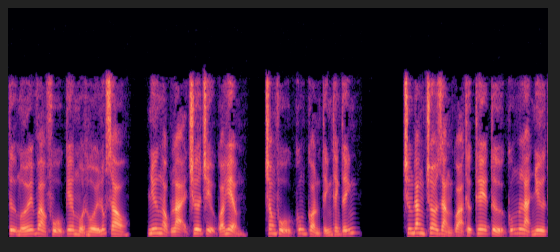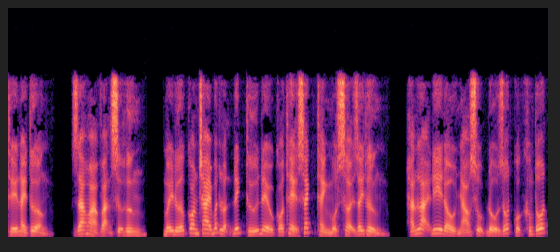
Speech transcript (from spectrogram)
Tự mới vào phủ kia một hồi lúc sau, như ngọc lại chưa chịu quá hiểm, trong phủ cũng còn tính thanh tĩnh. Trương Đăng cho rằng quả thực thê tử cũng là như thế này tưởng, gia hòa vạn sự hưng, mấy đứa con trai bất luận đích thứ đều có thể xách thành một sợi dây thừng, hắn lại đi đầu nháo sụp đổ rốt cuộc không tốt.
